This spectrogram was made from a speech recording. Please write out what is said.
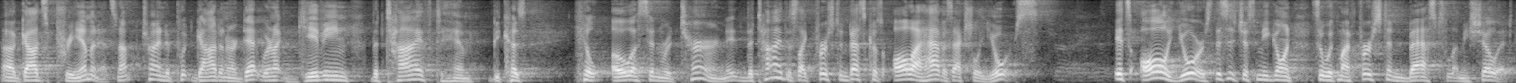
uh, God's preeminence. Not trying to put God in our debt. We're not giving the tithe to him because he'll owe us in return. The tithe is like first and best because all I have is actually yours. It's all yours. This is just me going, so with my first and best, let me show it.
